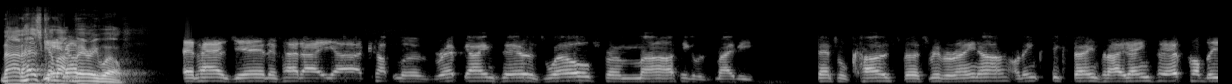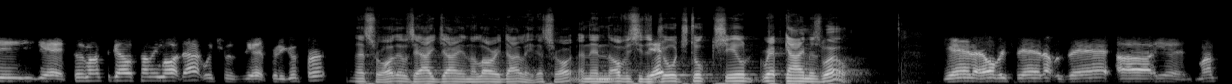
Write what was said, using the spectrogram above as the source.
no, it has come Yeah, up no. very well. It has, yeah. They've had a uh, couple of rep games there as well from, uh, I think it was maybe Central Coast versus Riverina. I think 16s and 18s there, probably, yeah, two months ago or something like that, which was, yeah, pretty good for it. That's right. That was the AJ and the Laurie Daley. That's right. And then obviously the Yep. George Tooke Shield rep game as well. Yeah, they obviously, yeah, that was there, uh, yeah, a month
